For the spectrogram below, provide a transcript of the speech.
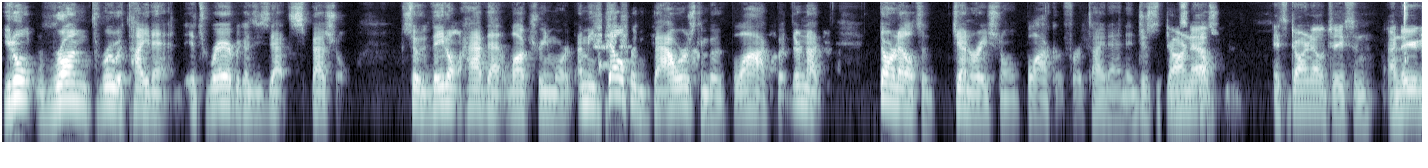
you don't run through a tight end. It's rare because he's that special. So they don't have that luxury anymore. I mean, Delp and Bowers can both block, but they're not. Darnell's a generational blocker for a tight end, and just Darnell. specimen. It's Darnell, Jason. I know you're It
